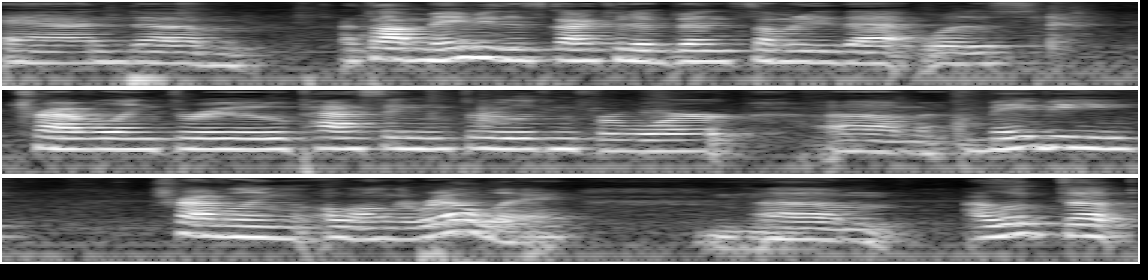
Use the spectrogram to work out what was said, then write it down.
And um, I thought maybe this guy could have been somebody that was traveling through, passing through, looking for work, um, maybe traveling along the railway. Mm-hmm. Um, I looked up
